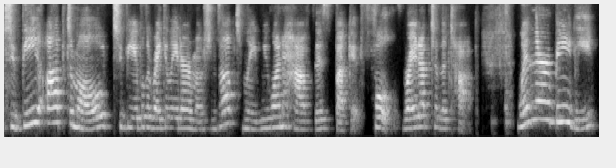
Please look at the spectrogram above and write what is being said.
to be optimal, to be able to regulate our emotions optimally, we want to have this bucket full right up to the top. When they're a baby,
